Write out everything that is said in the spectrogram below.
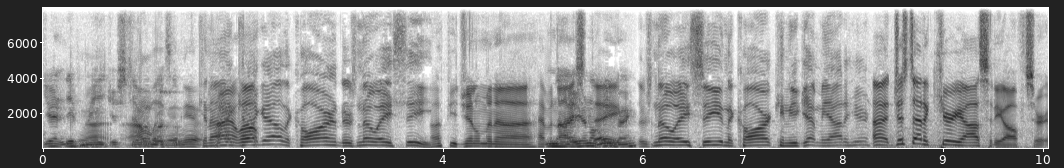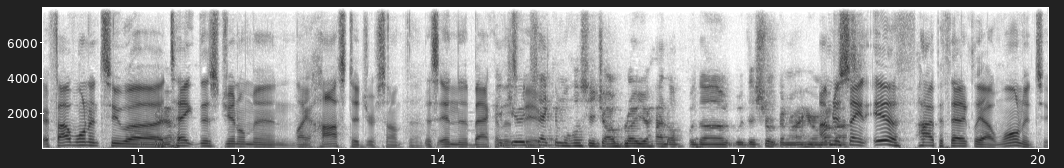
You ain't leaving me. Just I'm leaving you. Can I, All right, can well- I get out of the car? There's no AC. I hope you gentlemen uh, have a No, nice you're not day. leaving. There's no AC in the car. Can you get me out of here? Uh, just out of curiosity, officer, if I wanted to uh, Yeah. take this gentleman like hostage or something that's in the back of If this If you would vehicle, take him hostage, I'll blow your head off with a with a shotgun right here. On I'm my just vest. saying if hypothetically I wanted to.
